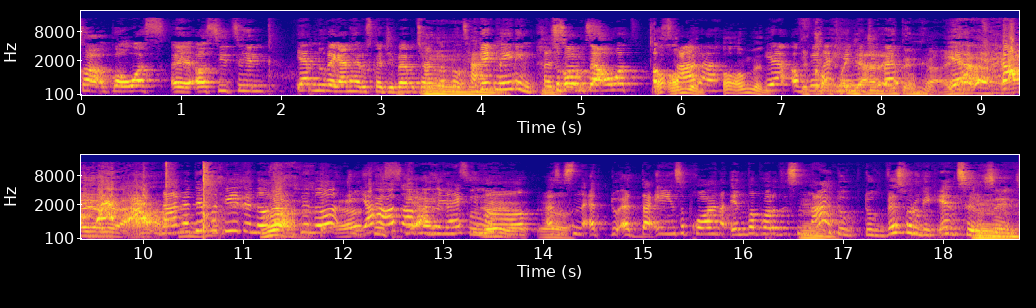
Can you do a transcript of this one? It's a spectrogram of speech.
så gå over øh, og sige til hende, Jamen, nu vil jeg gerne have, at du skal have jibab og tørklæde på. Det er ikke mening. Så går du derover og Og starter. og omvendt. Ja, og Det finder hende med af, den her. Ja. Ja, ja, ja. Nej, men det er fordi, det er noget, det er noget jeg har også oplevet rigtig meget. Ja, ja, ja. Altså sådan, at, du, at der er en, så prøver han at ændre på det. Det er sådan, nej, du, du vidste, hvad du gik ind til. Præcis.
